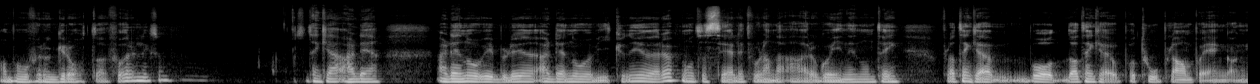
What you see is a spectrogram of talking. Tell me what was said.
ha behov for å gråte for. liksom. Så tenker jeg, er det, er det, noe, vi burde, er det noe vi kunne gjøre? på en måte Se litt hvordan det er å gå inn i noen ting. For da tenker jeg, både, da tenker jeg jo på to plan på en gang.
